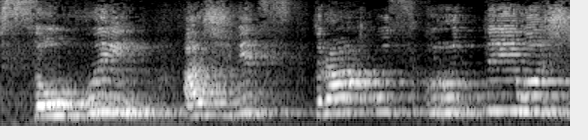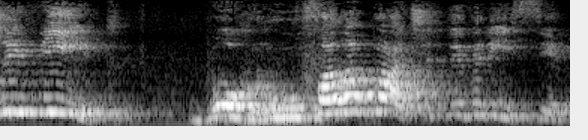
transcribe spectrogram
в сови аж від страху скрутило живіт, бо груфала бачити в лісі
